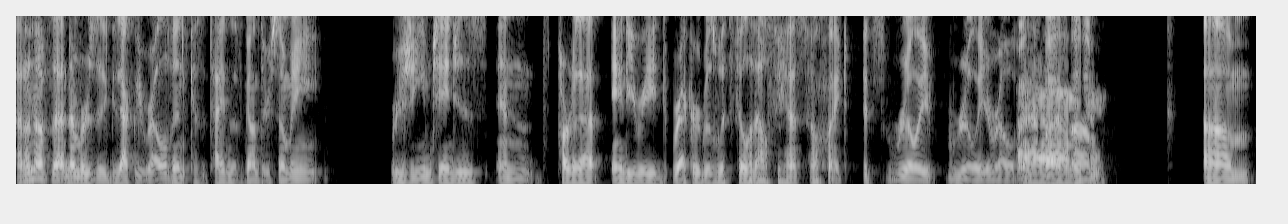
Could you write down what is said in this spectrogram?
I don't know if that number is exactly relevant because the Titans have gone through so many regime changes, and part of that Andy Reid record was with Philadelphia, so like it's really, really irrelevant. Ah, but um, okay. um,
